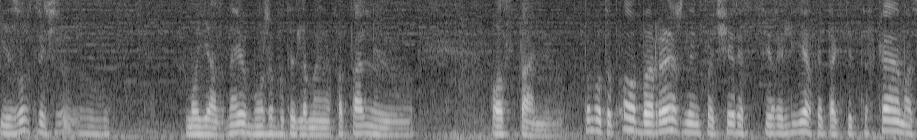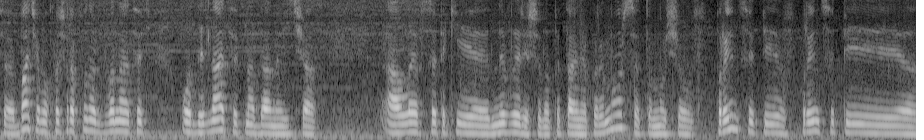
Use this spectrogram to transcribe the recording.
і зустріч е, моя з нею може бути для мене фатальною останньою. Тому тут обережненько через ці рельєфи так підтискаємося. Бачимо, хоч рахунок 12-11 на даний час, але все-таки не вирішено питання переможця, тому що в принципі, в принципі, е,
